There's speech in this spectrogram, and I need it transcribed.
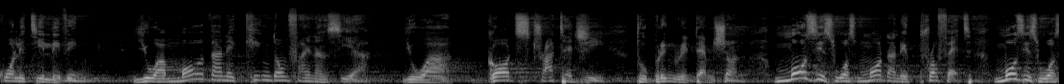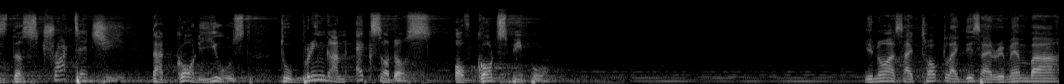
quality living. You are more than a kingdom financier. You are God's strategy to bring redemption. Moses was more than a prophet. Moses was the strategy that God used to bring an exodus of God's people. You know, as I talk like this, I remember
